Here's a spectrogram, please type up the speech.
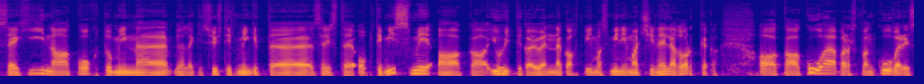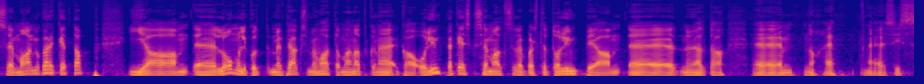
see Hiina kohtumine jällegi süstis mingit sellist optimismi, aga juhiti ka ju enne kaht viimast minimatši nelja torkega. aga kuu aja pärast Vancouveris maailmakarikaetapp ja loomulikult me peaksime vaatama natukene ka olümpiakesksemalt, sellepärast et olümpia olümpia äh, nii-öelda äh, noh eh, eh, siis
